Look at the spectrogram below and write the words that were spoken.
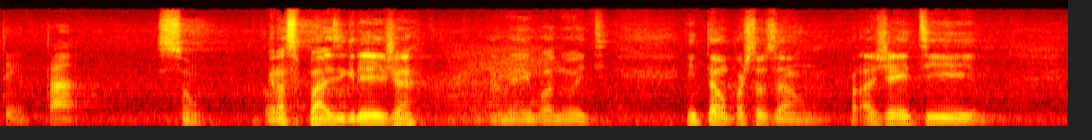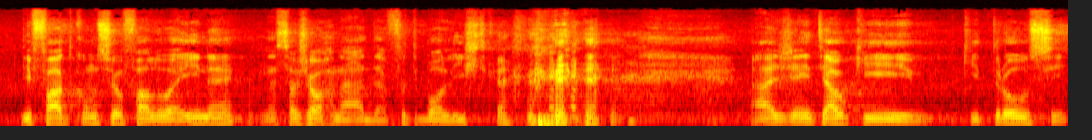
Tem, tá. Som. Graças a paz, igreja. Amém. Boa noite. Então, pastorzão, para a gente, de fato, como o senhor falou aí, né? Nessa jornada futebolística, a gente, algo que que trouxe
